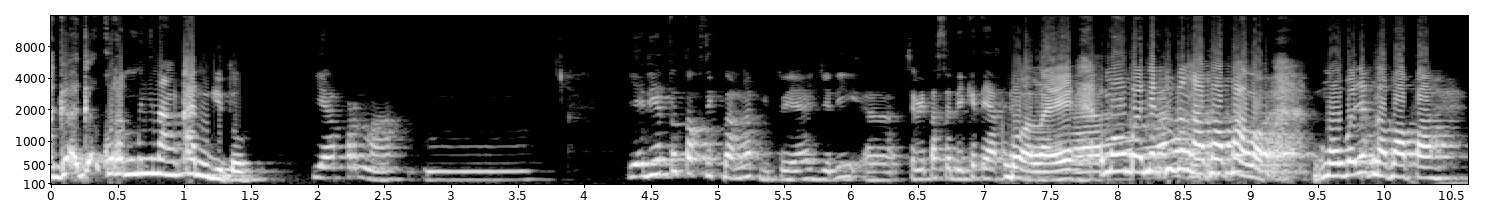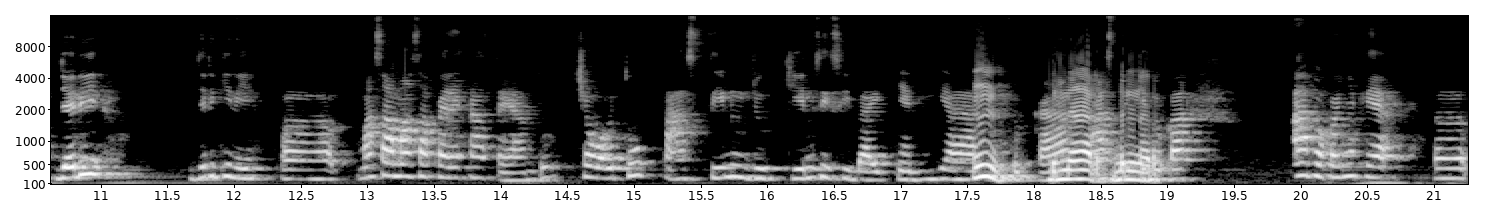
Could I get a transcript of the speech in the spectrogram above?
agak-agak kurang menyenangkan gitu? Ya pernah. Hmm, ya dia tuh toksik banget gitu ya. Jadi eh, cerita sedikit ya. Boleh. Eh, Mau banyak juga nggak apa-apa loh. Mau banyak nggak apa-apa. Jadi jadi gini, eh, masa-masa PDKT-an tuh cowok itu pasti nunjukin sisi baiknya dia Hmm, gitu kan. benar, pasti benar. gitu kan. Ah pokoknya kayak eh,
